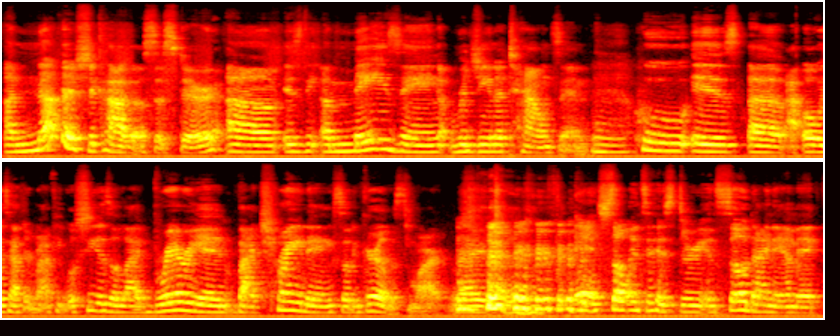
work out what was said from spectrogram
Another Chicago sister um, is the amazing Regina Townsend, mm. who is, uh, I always have to remind people, she is a librarian by training, so the girl is smart, right? and so into history and so dynamic.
